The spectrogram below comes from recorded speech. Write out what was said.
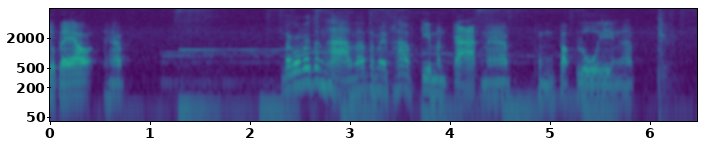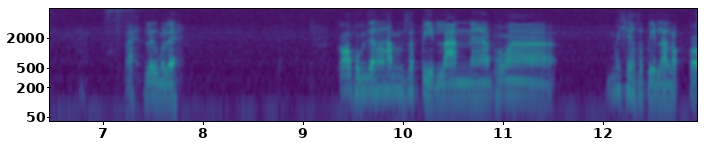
จบแล้วนะครับ แล้วก็ไม่ต้องถามนะทำไมภาพเกมมันกากนะครับ ผมปรับโลเองครับ ไปเริ่มมาเลย ก็ผมจะทำสปีดรันนะครับเพราะว่าไม่เชิงสปีดรันหรอกก็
